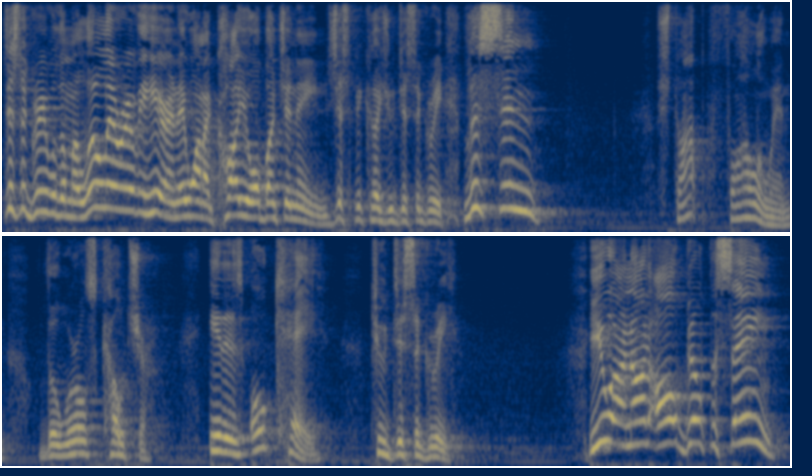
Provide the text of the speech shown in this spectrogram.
disagree with them a little area over here, and they want to call you a bunch of names just because you disagree. Listen. Stop following the world's culture. It is okay to disagree. You are not all built the same.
